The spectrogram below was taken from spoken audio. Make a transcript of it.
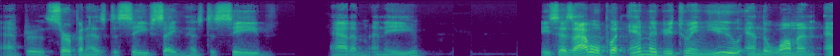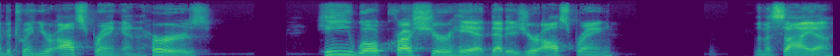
After the serpent has deceived, Satan has deceived Adam and Eve. He says, I will put enmity between you and the woman, and between your offspring and hers. He will crush your head. That is your offspring, the Messiah,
